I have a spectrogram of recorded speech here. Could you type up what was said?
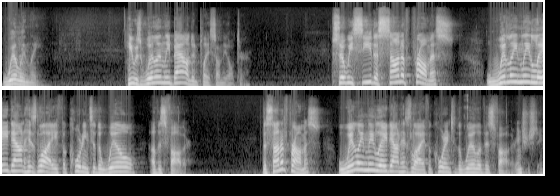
willingly. He was willingly bound and placed on the altar. So we see the son of promise willingly lay down his life according to the will of his father. The son of promise willingly lay down his life according to the will of his father. Interesting.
